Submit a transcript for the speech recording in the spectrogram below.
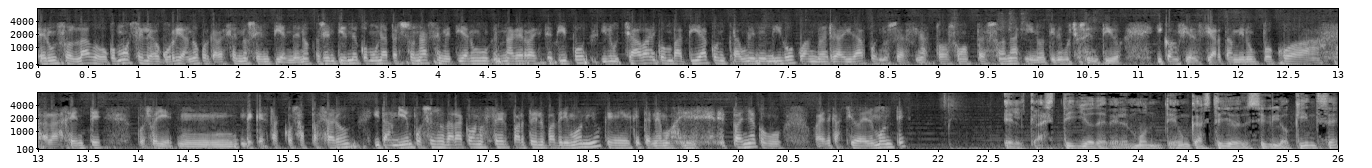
ser un soldado o cómo se les ocurría, ¿no? Porque a veces no se entiende, ¿no? No se entiende cómo una persona se metía en, una guerra de este tipo y luchaba y combatía contra un enemigo cuando en realidad, pues no sé, al final todos somos personas y no tiene mucho sentido. Y concienciar también un poco a, la gente, pues oye, mm, de que estas cosas pasaron y también, pues eso, dar a conocer parte del patrimonio que tenemos en, España, como el Castillo de Belmonte. El Castillo de Belmonte, un castillo del siglo XV,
